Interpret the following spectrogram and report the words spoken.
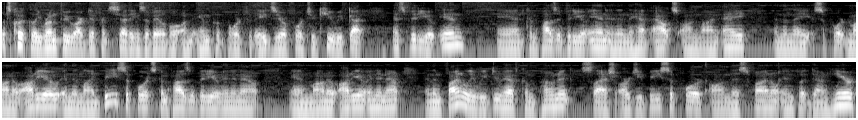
Let's quickly run through our different settings available on the input board for the 8042Q. We've got S-Video in and composite video in, and then they have outs on line A and then they support mono audio and then line B supports composite video in and out and mono audio in and out and then finally we do have component slash RGB support on this final input down here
